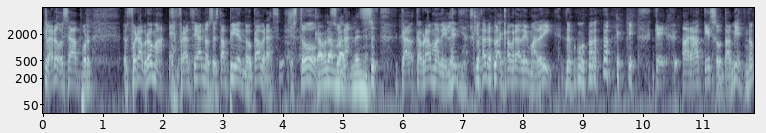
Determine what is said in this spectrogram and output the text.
Claro, o sea, por fuera broma, en Francia nos están pidiendo cabras. Esto Cabras madrileñas. su- ca- cabras madrileñas, claro, la cabra de Madrid, ¿no? que, que hará queso también, ¿no?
